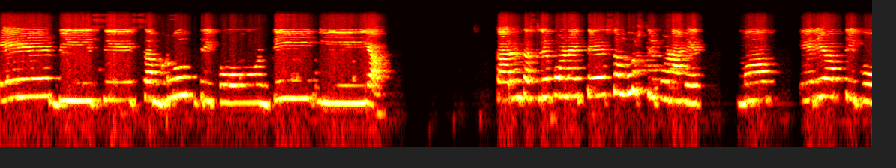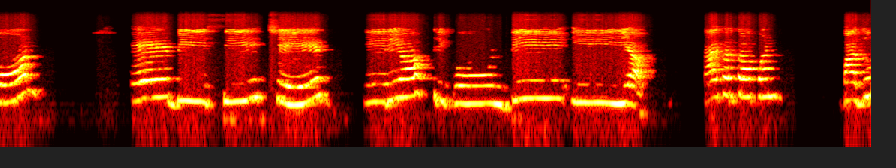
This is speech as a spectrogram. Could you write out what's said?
ए बी सी समरूप त्रिकोण डीई एफ e, कारण कसले कोण आहेत ते? समभुज त्रिकोण आहेत. मग एरिया ऑफ त्रिकोण ए बी सी छेद एरिया ऑफ त्रिकोण डी e, काय करतो आपण? बाजू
